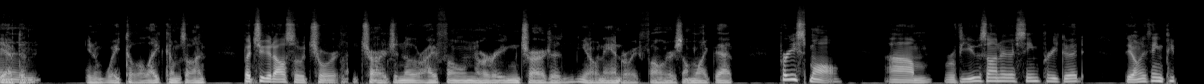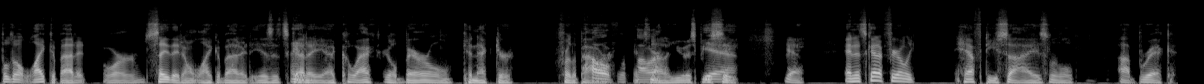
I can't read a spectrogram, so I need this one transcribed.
you have to And- you know wait till the light comes on. But you could also char- charge another iPhone or you can charge a you know an Android phone or something like that. Pretty small. Um, reviews on it seem pretty good. The only thing people don't like about it, or say they don't like about it, is it's got a, a coaxial barrel connector for the power. Powerful It's power. not a USB C. Yeah. Yeah, and it's got a fairly hefty size little uh, brick,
